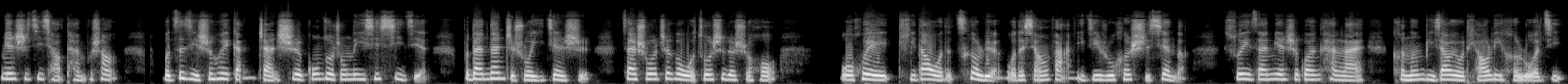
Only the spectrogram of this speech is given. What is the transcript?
面试技巧谈不上，我自己是会展展示工作中的一些细节，不单单只说一件事。再说这个我做事的时候，我会提到我的策略、我的想法以及如何实现的。所以在面试官看来，可能比较有条理和逻辑。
